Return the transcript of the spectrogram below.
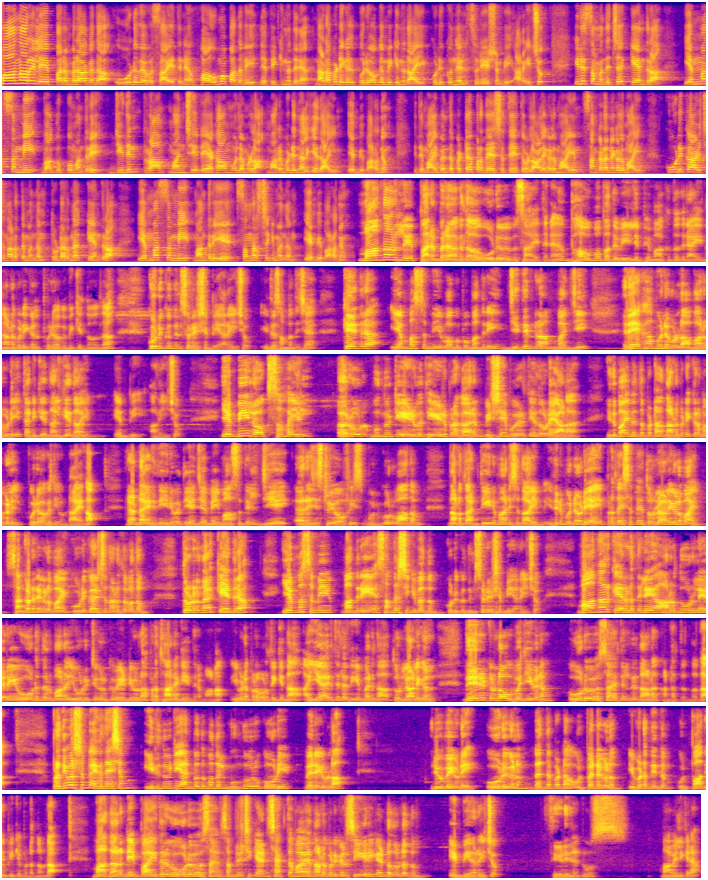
മാന്നാറിലെ പരമ്പരാഗത ഊട് വ്യവസായത്തിന് ഭൗമ പദവി ലഭിക്കുന്നതിന് നടപടികൾ പുരോഗമിക്കുന്നതായി കൊടിക്കുന്നിൽ സുരേഷ് എം അറിയിച്ചു. ഇത് സംബന്ധിച്ച് കേന്ദ്ര എം എസ് എം ഇ വകുപ്പ് മന്ത്രി ജിതിൻ റാം മഞ്ചി രേഖാമൂലമുള്ള മറുപടി നൽകിയതായും എം പി പറഞ്ഞു. ഇതുമായി ബന്ധപ്പെട്ട് പ്രദേശത്തെ തൊഴിലാളികളുമായും സംഘടനകളുമായും കൂടിക്കാഴ്ച നടത്തുമെന്നും തുടർന്ന് കേന്ദ്ര എം എസ് എം ഇ മന്ത്രിയെ സന്ദർശിക്കുമെന്നും എം പി പറഞ്ഞു. മാന്നാറിലെ പരമ്പരാഗത ഓട് വ്യവസായത്തിന് ഭൗമ പദവി ലഭ്യമാക്കുന്നതിനായി നടപടികൾ പുരോഗമിക്കുന്നുവെന്ന് കൊടിക്കുന്നിൽ സുരേഷ് എം പി അറിയിച്ചു. ഇത് സംബന്ധിച്ച് കേന്ദ്ര എം എസ് എം ഇ വകുപ്പ് മന്ത്രി ജിതിൻ റാം മഞ്ചി രേഖാമൂലമുള്ള മറുപടി തനിക്ക് നൽകിയതായും എം പി അറിയിച്ചു. എം പി ലോക്സഭയിൽ റൂൾ മുന്നൂറ്റി എഴുപത്തിയേഴ് പ്രകാരം വിഷയം ഉയർത്തിയതോടെയാണ് ഇതുമായി ബന്ധപ്പെട്ട നടപടിക്രമങ്ങളിൽ പുരോഗതി ഉണ്ടായത്. രണ്ടായിരത്തി ഇരുപത്തിയഞ്ച് മെയ് മാസത്തിൽ ജി ഐ രജിസ്ട്രി ഓഫീസ് മുൻകൂർ വാദം നടത്താൻ തീരുമാനിച്ചതായും ഇതിനു മുന്നോടിയായി പ്രദേശത്തെ തൊഴിലാളികളുമായും സംഘടനകളുമായും കൂടിക്കാഴ്ച നടത്തുമെന്നും തുടർന്ന് കേന്ദ്ര എം എസ് എം ഇ മന്ത്രിയെ സന്ദർശിക്കുമെന്നും കൊടിക്കുന്നിൽ സുരേഷ് എം പി അറിയിച്ചു. മാന്നാർ കേരളത്തിലെ അറുന്നൂറിലേറെ ഓട് നിർമ്മാണ യൂണിറ്റുകൾക്ക് വേണ്ടിയുള്ള പ്രധാന കേന്ദ്രമാണ്. ഇവിടെ പ്രവർത്തിക്കുന്ന അയ്യായിരത്തിലധികം വരുന്ന തൊഴിലാളികൾ നേരിട്ടുള്ള ഉപജീവനം ഓട് വ്യവസായത്തിൽ നിന്നാണ് കണ്ടെത്തുന്നത്. പ്രതിവർഷം ഏകദേശം ഇരുന്നൂറ്റി അൻപത് മുതൽ മുന്നൂറ് കോടി വരെയുള്ള രൂപയുടെ ഓടുകളും ബന്ധപ്പെട്ട ഉൽപ്പന്നങ്ങളും ഇവിടെ നിന്നും ഉൽപ്പാദിപ്പിക്കപ്പെടുന്നുണ്ട്. മാന്നാറിന്റെ പൈതൃക ഓട് വ്യവസായം സംരക്ഷിക്കാൻ ശക്തമായ നടപടികൾ സ്വീകരിക്കേണ്ടതുണ്ടെന്നും എം പി അറിയിച്ചു. C D net news Mavelikkara.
